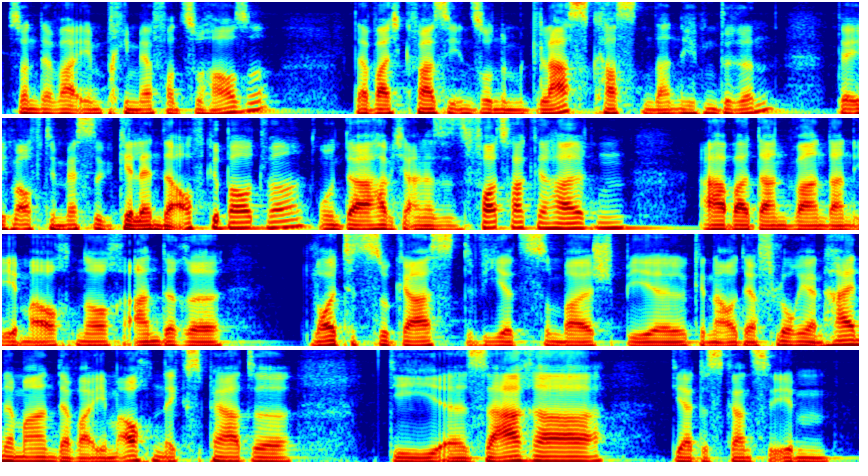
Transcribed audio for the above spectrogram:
sondern der war eben primär von zu Hause. Da war ich quasi in so einem Glaskasten daneben drin, der eben auf dem Messegelände aufgebaut war. Und da habe ich einerseits einen Vortrag gehalten, aber dann waren dann eben auch noch andere Leute zu Gast, wie jetzt zum Beispiel genau der Florian Heinemann, der war eben auch ein Experte. Die äh, Sarah, die hat das Ganze eben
